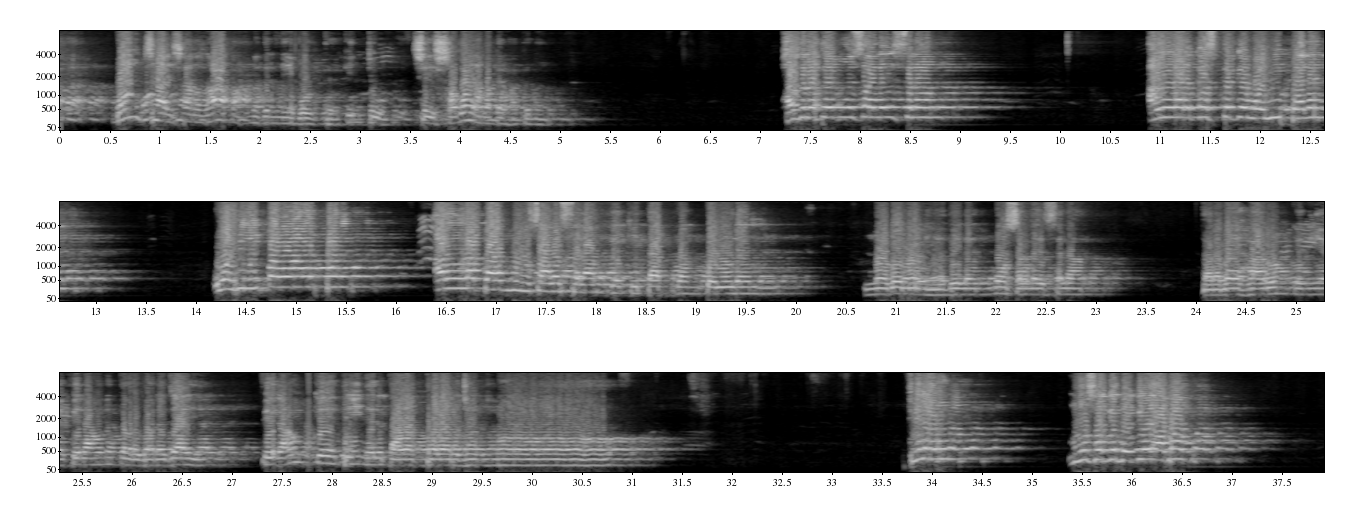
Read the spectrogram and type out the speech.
নিয়ে বলতে, কিন্তু সেই সময় আমাদের হাতে নেই। হজরতে মুসা আলাইহিস আল্লাহর কাছ থেকে ওহী পেলেন। ওহী পাওয়ার পরে আল্লাহ সালামকে কিতাব দান করলেন। মুসাকে দেখে অবাক।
